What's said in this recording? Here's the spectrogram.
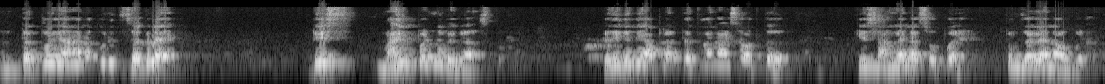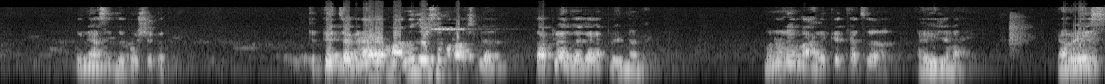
तत्वज्ञानाला कोणी जगलंय ते माहीत पडणं वेगळं असतं. कधी कधी आपल्याला तत्वज्ञान असं वाटतं की सांगायला सोपं आहे पण जगायला अवघड आहे. कोणी असं जगू शकत नाही. तर ते जगणारा माणूस जर समोर असलं तर आपल्याला जगायला प्रेरणा मिळते. म्हणून हे महाकथाचं आयोजन आहे. यावेळेस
